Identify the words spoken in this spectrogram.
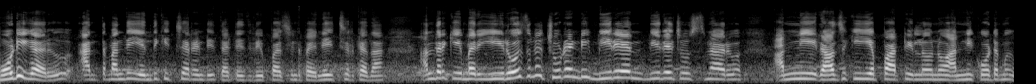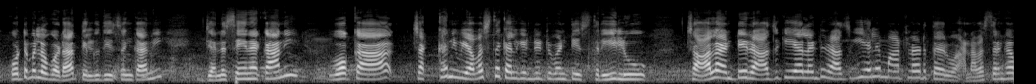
మోడీ గారు అంతమంది ఎందుకు ఇచ్చారండి? థర్టీ త్రీ పర్సెంట్ పైన ఇచ్చారు కదా. అందరికీ మరి ఈ రోజున చూడండి మీరే మీరే చూస్తున్నారు. అన్ని రాజకీయ పార్టీల్లోనూ అన్ని కూటమి కూటమిలో కూడా తెలుగుదేశం కానీ జనసేన కానీ ఒక చక్కని వ్యవస్థ కలిగినటువంటి స్త్రీలు చాలా అంటే రాజకీయాలంటే రాజకీయాలే మాట్లాడతారు. అనవసరంగా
